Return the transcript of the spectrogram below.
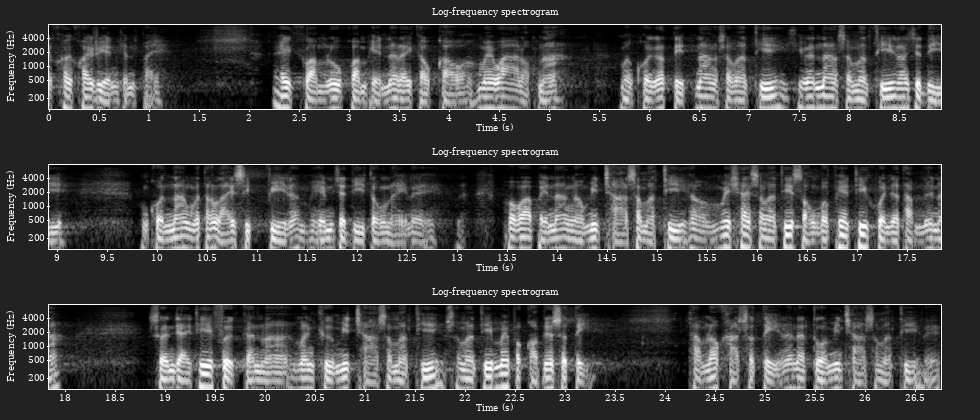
จะค่อย ๆเรียนกันไปไอ้ความรู้ความเห็นอะไรเก่าๆไม่ว่าหรอกนะบางคนก็ติดนั่งสมาธิคิดว่านั่งสมาธิแล้วจะดีบางคนนั่งมาตั้งหลายสิบปีแล้วไม่เห็นจะดีตรงไหนเลย เพราะว่าไปนั่งเอามิจฉาสมาธิเขาไม่ใช่สมาธิสองประเภทที่ควรจะทำด้วยนะ ส่วนใหญ่ที่ฝึกกันมา มันคือมิจฉาสมาธิ สมาธิไม่ประกอบด้วยสติทำแล้วขาดสตินั่นแหละตัวมิจฉาสมาธิเลย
